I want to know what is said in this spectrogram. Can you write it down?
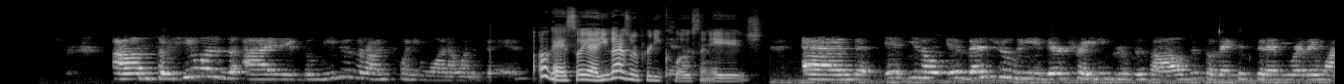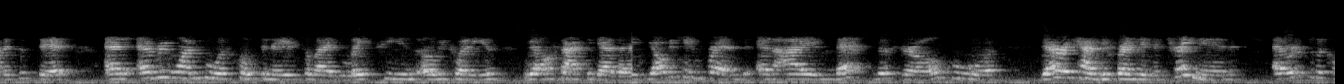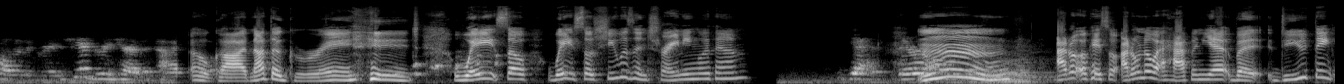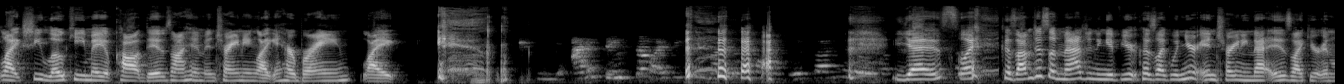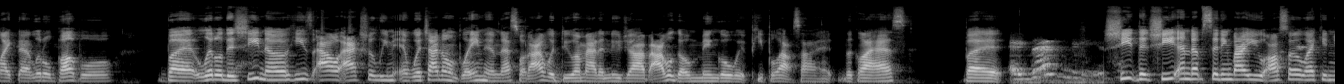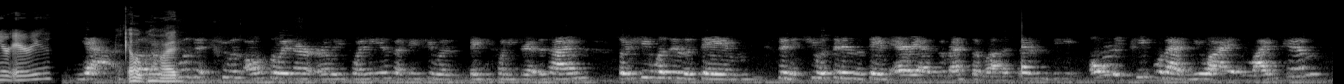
Um, so he was, I believe he was around 21, I want to say. Okay, so yeah, you guys were pretty close in age. And it, you know, eventually their training group dissolved so they could sit anywhere they wanted to sit. And everyone who was close in age to like late teens, early 20s, we all sat together. We all became friends. And I met this girl who Derek had befriended in training and we're just gonna call her the Grinch. She had green hair at the time. Oh God, not the Grinch. wait, so wait, so she was in training with him? Yes, they were. Mm. I don't. Okay, so I don't know what happened yet, but do you think like she low key may have called dibs on him in training, like in her brain, like? I think so. I think. yes, like because I'm just imagining if you're because like when you're in training, that is like you're in like that little bubble but little did she know he's out actually, in which I don't blame him. That's what I would do. I'm at a new job. I would go mingle with people outside the class. But exactly, she did she end up sitting by you also, like in your area? Yeah. Oh God. She was, she was also in her early twenties. I think she was maybe 23 at the time. So she was in the same she was sitting in the same area as the rest of us. And the only people that knew I liked him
